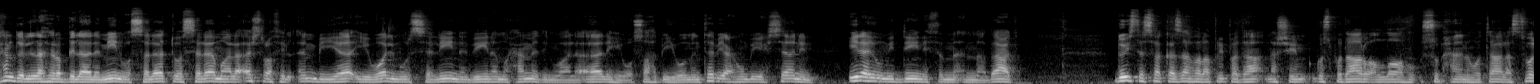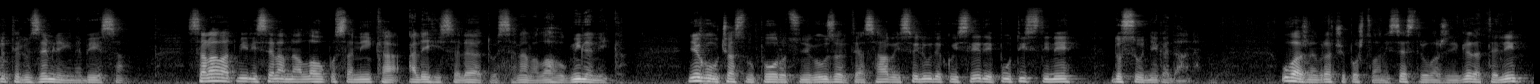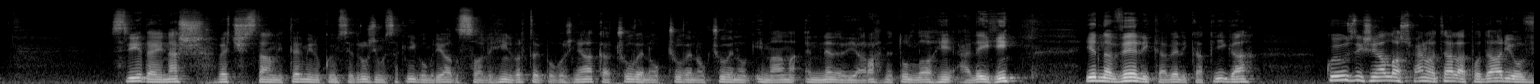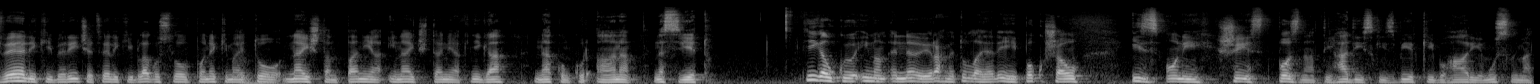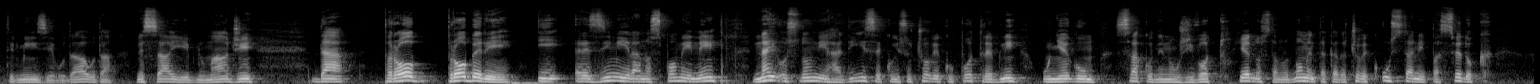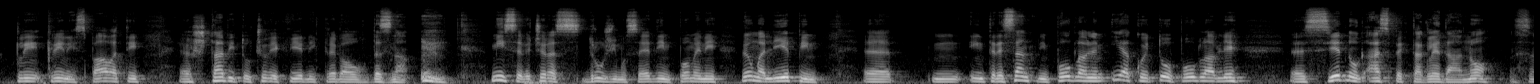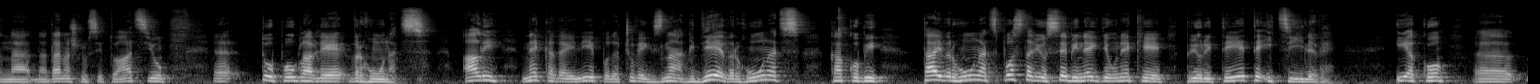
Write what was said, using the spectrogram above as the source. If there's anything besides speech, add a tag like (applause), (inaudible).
Elhamdülillahi Rabbil Alemin ve salatu ve selamu ala ašrafil enbijai wal mursalin nabina Muhammedin wa ala alihi wa sahbihi wa man tabi'ahum bi ihsanin ila jumiddini thumma emma ba'd. Doista svaka zahvala pripada nashem gospodaru Allahu subhanahu wa ta'ala, stvoritelju zemlje i nebesa. Salavat, mir i selam na Allahu poslanika, alaihi salatu wa selam, Allahog miljenika. Njegovu časnu porodcu, njegovu uzorite ashabi i sve ljude koji slijede put istine do sudnjega dana. Uvažene braćo i poštovani sestre, uvaženi gledatelji, srijeda je naš već stalni termin u kojem se družimo sa knjigom Rijadu Salihin, vrtovi pobožnjaka, čuvenog, čuvenog, čuvenog imama Ennevevija rahmetullahi alaihi. Jedna velika, velika knjiga koju je uzvišen Allah subhanahu wa ta'ala podario veliki beričet, veliki blagoslov. Po nekima je to najštampanija i najčitanija knjiga nakon Kur'ana na svijetu. Knjiga u kojoj imam Ennevevi rahmetullahi alaihi pokušao iz onih šest poznatih hadijskih zbirki Buharije, Muslima, Tirmizije, Budauda, Nesaji ibn Mađi, da pro, proberi i rezimirano spomeni najosnovnije hadise koji su čovjeku potrebni u njegovom svakodnevnom životu. Jednostavno, od momenta kada čovjek ustani pa sve dok krini spavati, šta bi to čovjek vjernik trebao da zna. (clears throat) Mi se večeras družimo sa jednim pomeni veoma lijepim e, interesantnim poglavljem, iako je to poglavlje e, s jednog aspekta gledano na, na današnju situaciju, e, to poglavlje je vrhunac. Ali nekada je lijepo da čovjek zna gdje je vrhunac kako bi taj vrhunac postavio sebi negdje u neke prioritete i ciljeve. Iako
